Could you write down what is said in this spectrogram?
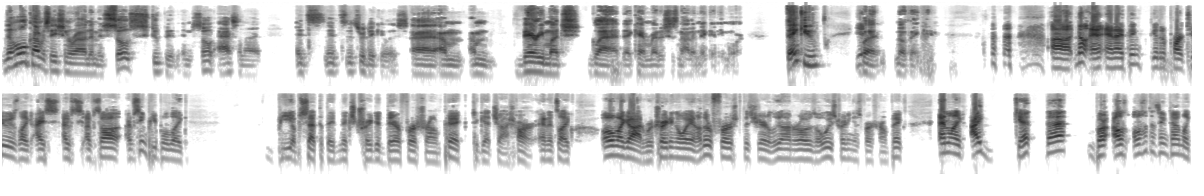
the whole conversation around him is so stupid and so asinine. It's it's it's ridiculous. I, I'm I'm very much glad that Cam Reddish is not a Knick anymore. Thank you. Yeah. but no, thank you. uh, no, and, and I think the other part too is like I I've, I've saw I've seen people like be upset that the Knicks traded their first round pick to get Josh Hart, and it's like, oh my God, we're trading away another first this year. Leon Rose always trading his first round picks, and like I get that, but also at the same time, like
